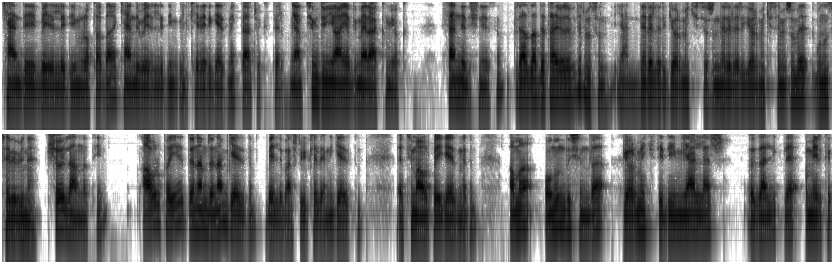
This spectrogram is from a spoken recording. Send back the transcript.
kendi belirlediğim rotada, kendi belirlediğim ülkeleri gezmek daha çok isterim. Yani tüm dünyaya bir merakım yok. Sen ne düşünüyorsun? Biraz daha detay verebilir misin? Yani nereleri görmek istiyorsun, nereleri görmek istemiyorsun ve bunun sebebi ne? Şöyle anlatayım. Avrupa'yı dönem dönem gezdim. Belli başlı ülkelerini gezdim. E, tüm Avrupa'yı gezmedim. Ama onun dışında görmek istediğim yerler özellikle Amerika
